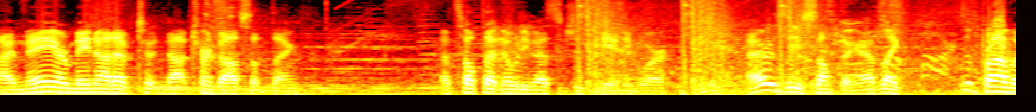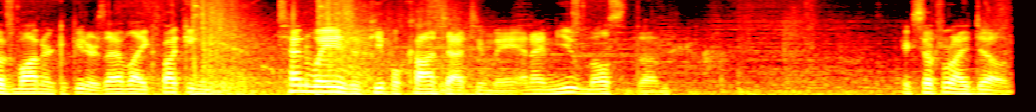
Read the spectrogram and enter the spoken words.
I may or may not have not turned off something. Let's hope that nobody messages me anymore. I always leave something. I have like the problem with modern computers. I have like fucking 10 ways of people contacting me, and I mute most of them. Except when I don't.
